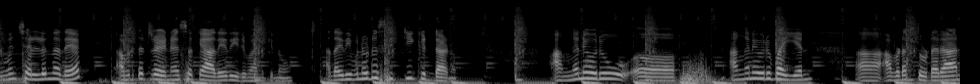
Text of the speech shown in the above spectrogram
ഇവൻ ചെല്ലുന്നത് അവിടുത്തെ ട്രെയിനേഴ്സൊക്കെ ആദ്യം തീരുമാനിക്കുന്നു. അതായത് ഇവനൊരു സിറ്റി കിഡാണ് അങ്ങനെ ഒരു അങ്ങനെ ഒരു പയ്യൻ അവിടെ തുടരാൻ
